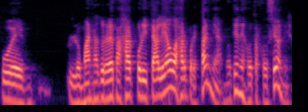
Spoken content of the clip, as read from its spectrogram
pues lo más natural es bajar por Italia o bajar por España, no tienes otras opciones.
